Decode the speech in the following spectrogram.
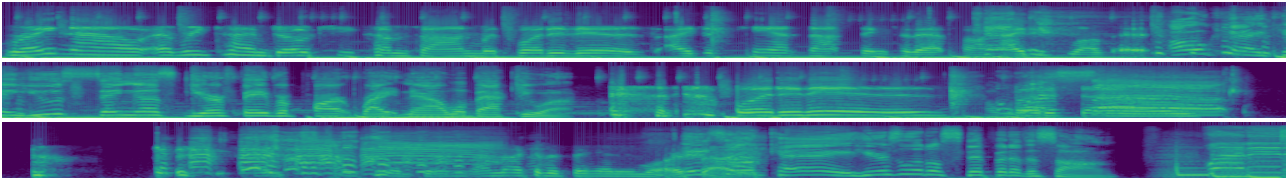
Right now, every time Doechii comes on with what it is, I just can't not sing to that song. I just love it. Okay, can you sing us your favorite part right now? We'll back you up. what it is, oh, what What's it does. up? I can't sing. I'm not going to sing anymore. It's Sorry. okay. Here's a little snippet of the song. What it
